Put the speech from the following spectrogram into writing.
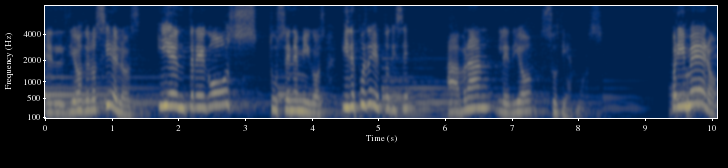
el Dios de los cielos y entregó tus enemigos. Y después de esto dice, Abraham le dio sus diezmos. Primero,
